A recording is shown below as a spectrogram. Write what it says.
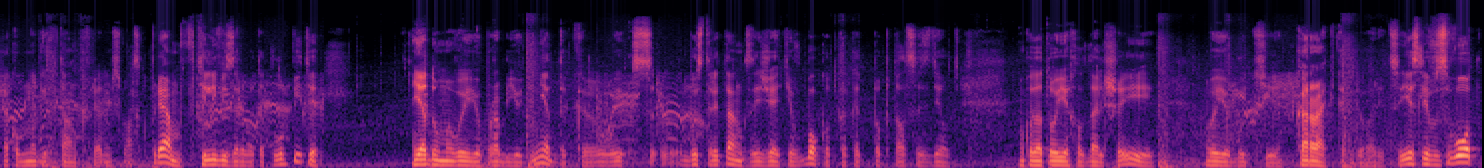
как у многих танков рядом с маской. Прям в телевизор вот этот лупите. Я думаю, вы ее пробьете. Нет, так э, вы с, быстрый танк заезжайте в бок, вот как это попытался сделать. Ну, куда-то уехал дальше, и вы ее будете карать, как говорится. Если взвод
